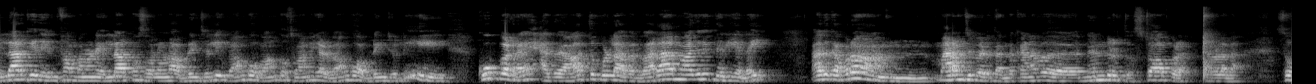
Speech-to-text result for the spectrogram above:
எல்லாருக்கும் இதை இன்ஃபார்ம் பண்ணணும் எல்லாருக்கும் சொல்லணும் அப்படின்னு சொல்லி வாங்கோ வாங்கோ சுவாமிகள் வாங்கோ அப்படின்னு சொல்லி கூப்பிடுறேன். அது ஆற்றுக்குள்ளே அவர் வரா மாதிரி தெரியலை. அதுக்கப்புறம் மறைஞ்சு போயிடுது. அந்த கனவு நின்றுடுத்து ஸ்டாப்பில் அவ்வளோதான் ஸோ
